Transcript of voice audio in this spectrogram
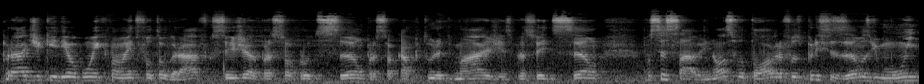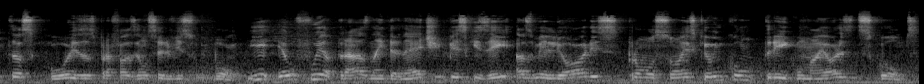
para adquirir algum equipamento fotográfico, seja para sua produção, para sua captura de imagens, para sua edição. Você sabe, nós fotógrafos precisamos de muitas coisas para fazer um serviço bom. E eu fui atrás na internet e pesquisei as melhores promoções que eu encontrei com maiores descontos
